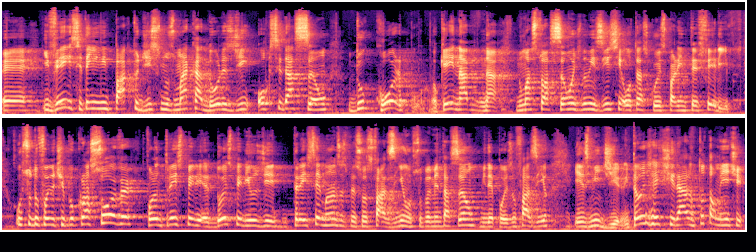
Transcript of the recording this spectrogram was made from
é, e ver se tem impacto disso nos marcadores de oxidação do corpo, ok? Na, na, numa situação onde não existem outras coisas para interferir. O estudo foi do tipo crossover, foram três, dois períodos de três semanas, as pessoas faziam suplementação e depois não faziam, e eles mediram. Então eles retiraram totalmente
